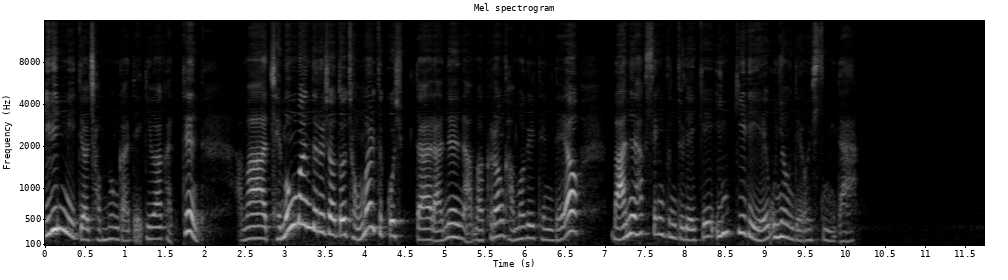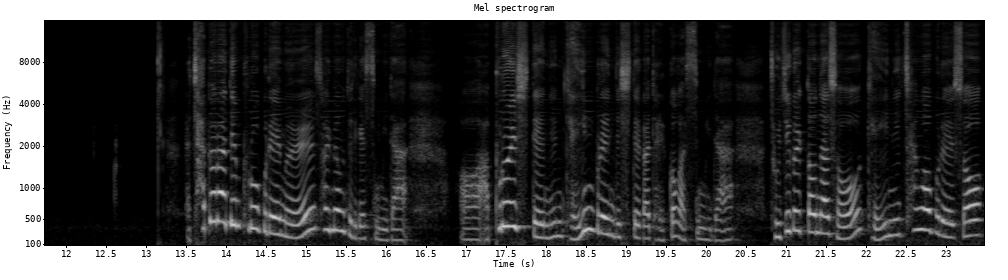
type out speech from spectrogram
1인 미디어 전문가 되기와 같은 아마 제목만 들으셔도 정말 듣고 싶다라는 아마 그런 과목일 텐데요. 많은 학생분들에게 인기리에 운영되어 있습니다. 차별화된 프로그램을 설명드리겠습니다. 어, 앞으로의 시대는 개인 브랜드 시대가 될 것 같습니다. 조직을 떠나서 개인이 창업을 해서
